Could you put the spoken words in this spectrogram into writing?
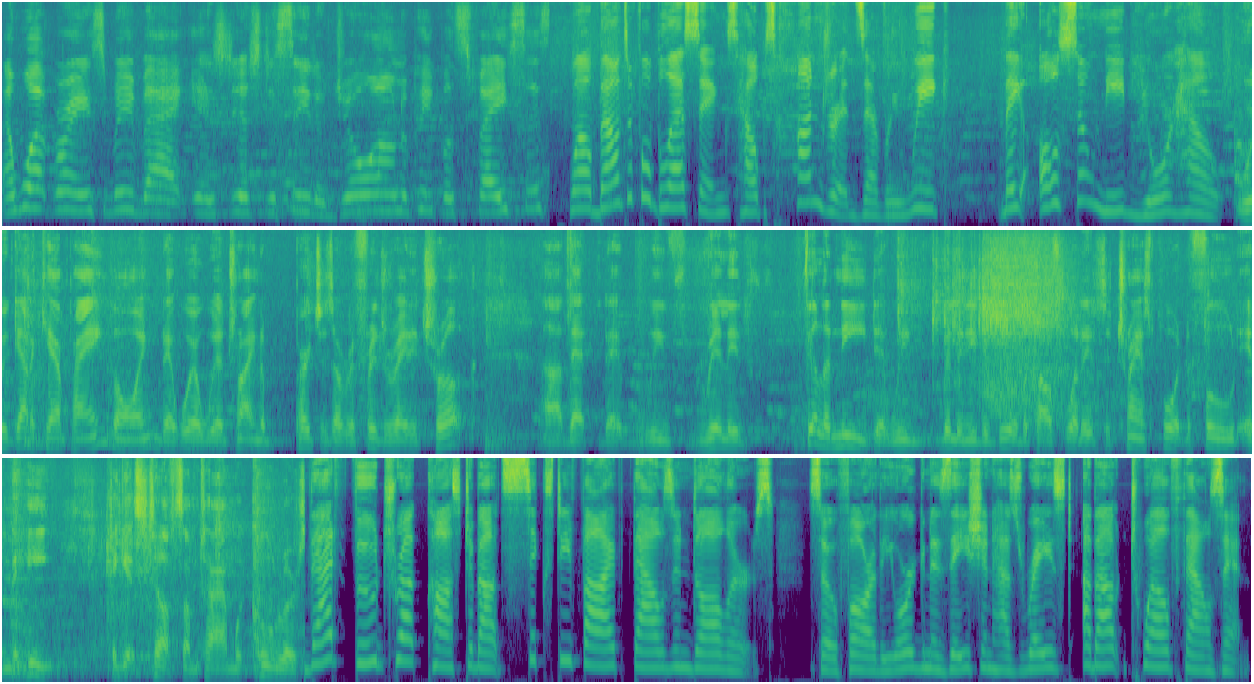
And what brings me back is just to see the joy on the people's faces. While Bountiful Blessings helps hundreds every week, they also need your help. We've got a campaign going that where we're trying to purchase a refrigerated truck uh, that, that we've really feel a need that we really need to do it because what it's to transport the food in the heat, it gets tough sometimes with coolers. That food truck cost about $65,000. So far, the organization has raised about 12000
